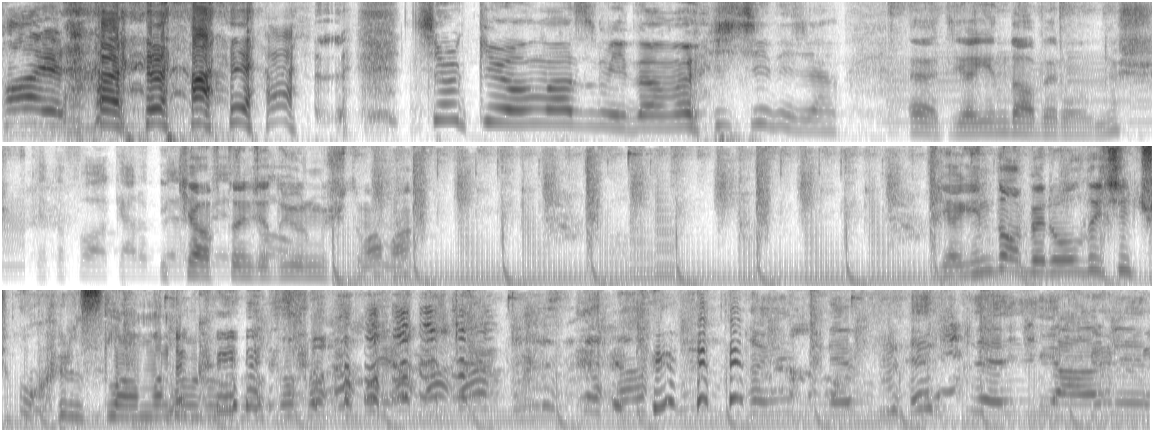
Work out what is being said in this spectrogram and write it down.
Hayır hayır hayır. Çok iyi olmaz mıydı ama bir şey diyeceğim. Evet yayında haber olmuş. İki hafta önce duyurmuştum ama. Yayında haber olduğu için çok hırslı amına koyayım. Nefretle yani.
